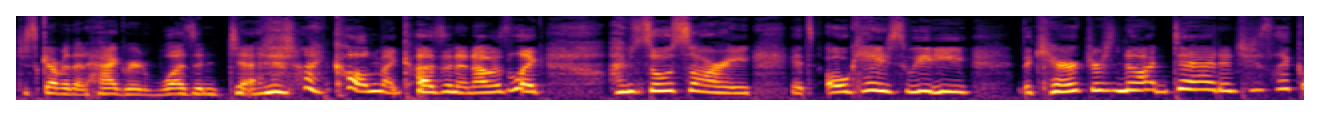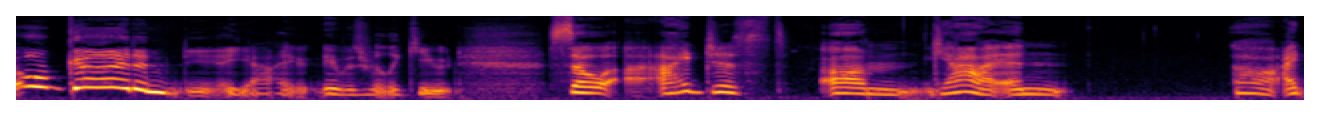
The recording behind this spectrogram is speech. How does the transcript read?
discover that Hagrid wasn't dead. And I called my cousin and I was like, I'm so sorry. It's okay, sweetie. The character's not dead. And she's like, oh, good. And yeah, it, it was really cute. So I just, um, yeah, and uh, I,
